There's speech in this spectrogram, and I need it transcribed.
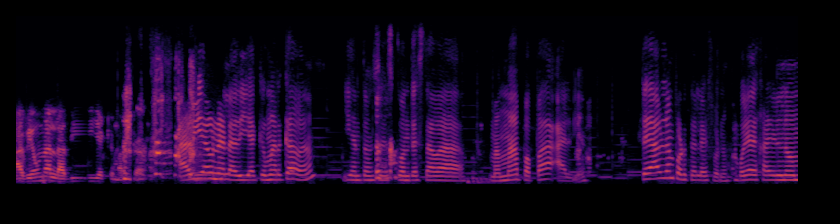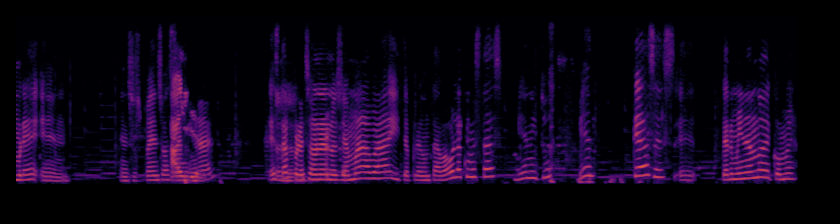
había una ladilla que marcaba. Había una ladilla que marcaba Y entonces contestaba mamá, papá, alguien. Te hablan por teléfono. Voy a dejar el nombre en, en suspenso hasta el final. Esta persona nos llamaba y te preguntaba, hola, ¿cómo estás? Bien, ¿y tú? Bien. ¿Qué haces? Eh, terminando de comer.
